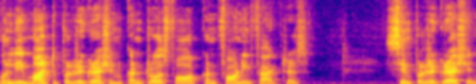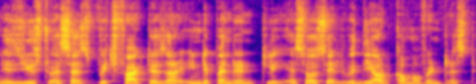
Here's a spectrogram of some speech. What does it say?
only multiple regression controls for confounding factors. Simple regression is used to assess which factors are independently associated with the outcome of interest.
